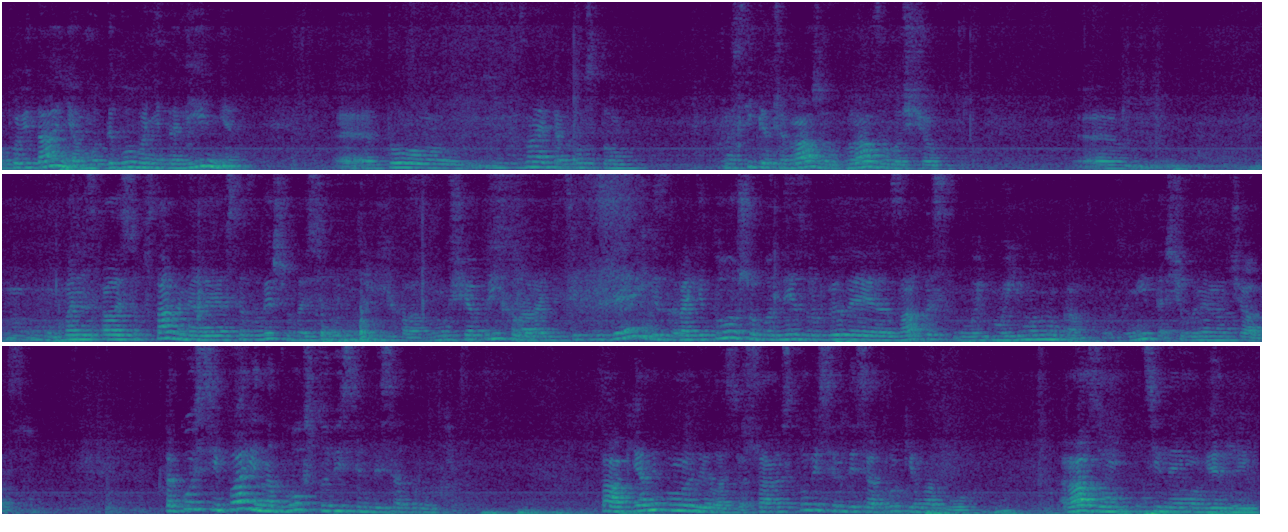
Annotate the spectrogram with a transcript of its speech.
оповідання, мотивовані та вільні, е, то, знаєте, просто настільки це вразило, вразило що е, в мене склались обставини, але я все залишила сьогодні приїхала. Тому що я приїхала раді цих людей і раді того, щоб вони зробили запис щоб вони навчалися. Так ось цій парі на двох 180 років. Так, я не помилилася, саме 180 років на двох. Разом ці неймовірні,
